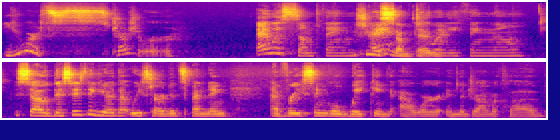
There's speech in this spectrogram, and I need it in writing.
You are s- treasurer. I was something. She I was didn't something. do anything though. So this is the year that we started spending every single waking hour in the drama club.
